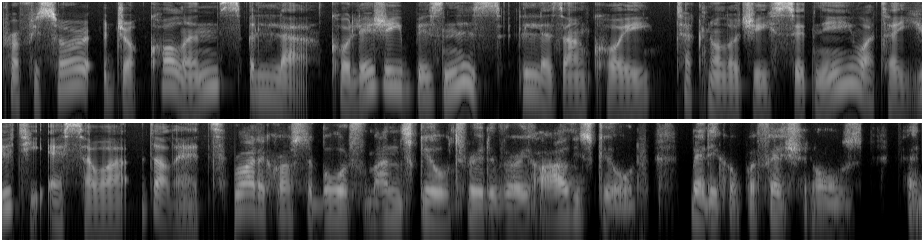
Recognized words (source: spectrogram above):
پرۆفیسۆر جۆ کۆلنز لە کۆلێژی بزنس لە زانکۆی تەکنۆلۆژی سیدنی واتە UTSەوە دەڵێت. Right across the board from unskilled through to very highly skilled medical professionals and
